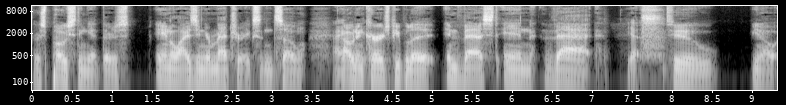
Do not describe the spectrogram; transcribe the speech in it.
There's posting it. There's analyzing your metrics. And so I, I would encourage people to invest in that. Yes. To, you know,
